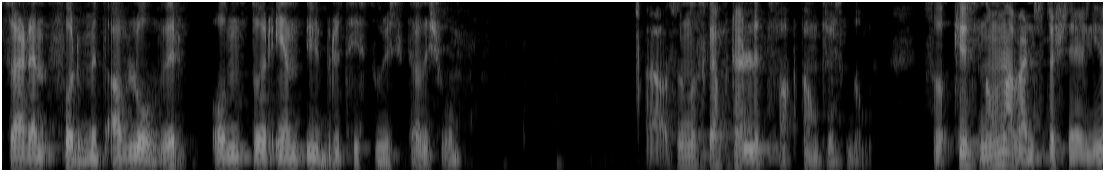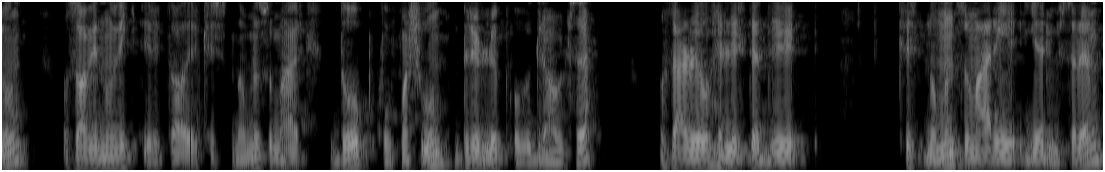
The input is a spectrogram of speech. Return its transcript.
så er den formet av lover, og den står i en ubrutt historisk tradisjon. Ja, så Nå skal jeg fortelle litt fakta om kristendommen. Så Kristendommen er verdens største religion. Og så har vi noen viktige ritualer i kristendommen, som er dåp, konfirmasjon, bryllup og begravelse. Og så er det jo hellige steder i kristendommen, som er i Jerusalem.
